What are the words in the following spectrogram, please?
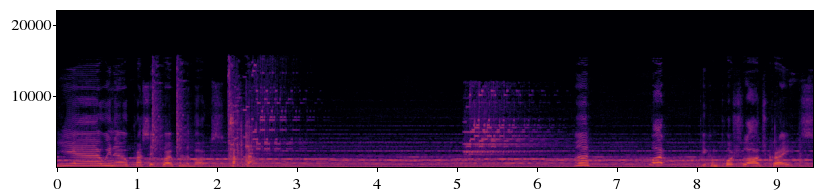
Yeah, we know. Press it to open the box. Tap tap. Huh? Can push large crates.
